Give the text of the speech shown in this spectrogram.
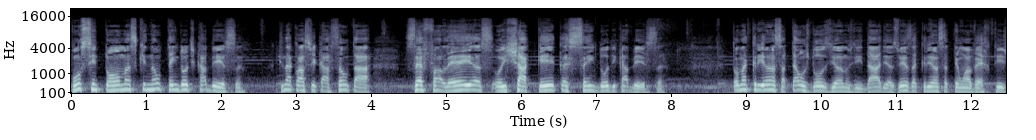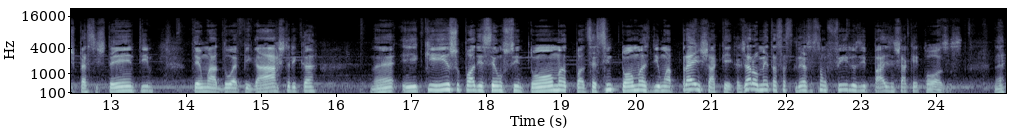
com sintomas que não tem dor de cabeça, que na classificação tá cefaleias ou enxaquecas sem dor de cabeça. Então, na criança, até os 12 anos de idade, às vezes a criança tem uma vertigem persistente, tem uma dor epigástrica, né? E que isso pode ser um sintoma, pode ser sintomas de uma pré-enxaqueca. Geralmente essas crianças são filhos de pais enxaquecosos. Né?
